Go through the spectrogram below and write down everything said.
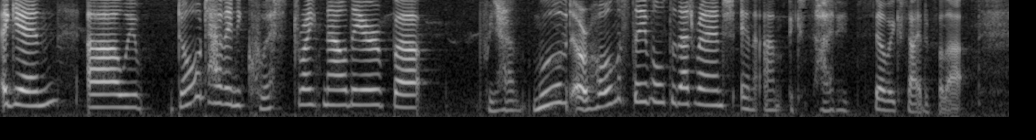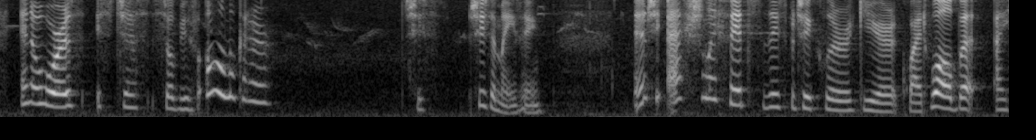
Again, uh, we don't have any quest right now there, but we have moved our home stable to that ranch, and I'm excited, so excited for that. And the horse is just so beautiful. Oh, look at her. She's she's amazing. And she actually fits this particular gear quite well, but I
